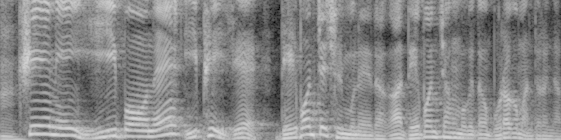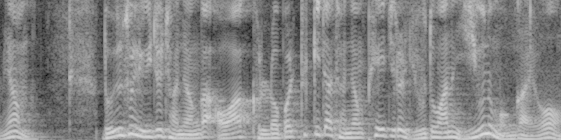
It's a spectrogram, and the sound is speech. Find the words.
음. Q&A 2번에 이 페이지에 네 번째 질문에다가 네 번째 항목에다가 뭐라고 만들었냐면 논술 위주 전형과 어학 글로벌 특기자 전형 페이지를 유도하는 이유는 뭔가요?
